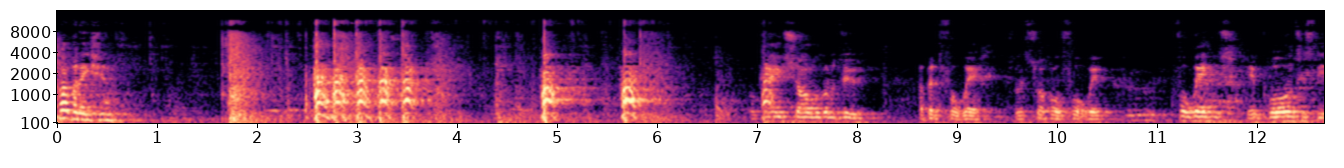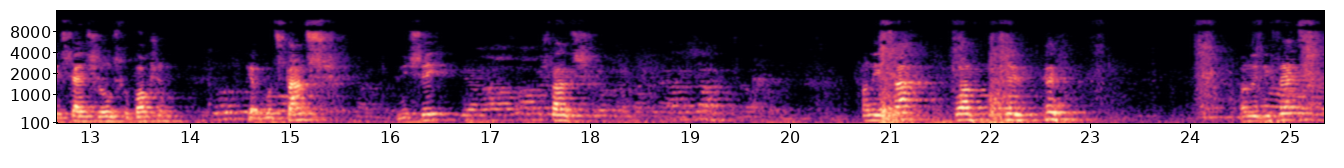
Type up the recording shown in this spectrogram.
Combination. Okay, so we're going to do a bit of footwork. So let's talk about footwork. Footwork is important, it's the essentials for boxing. Get a good stance, and you see, stance. On the attack, one, two, on the defence,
